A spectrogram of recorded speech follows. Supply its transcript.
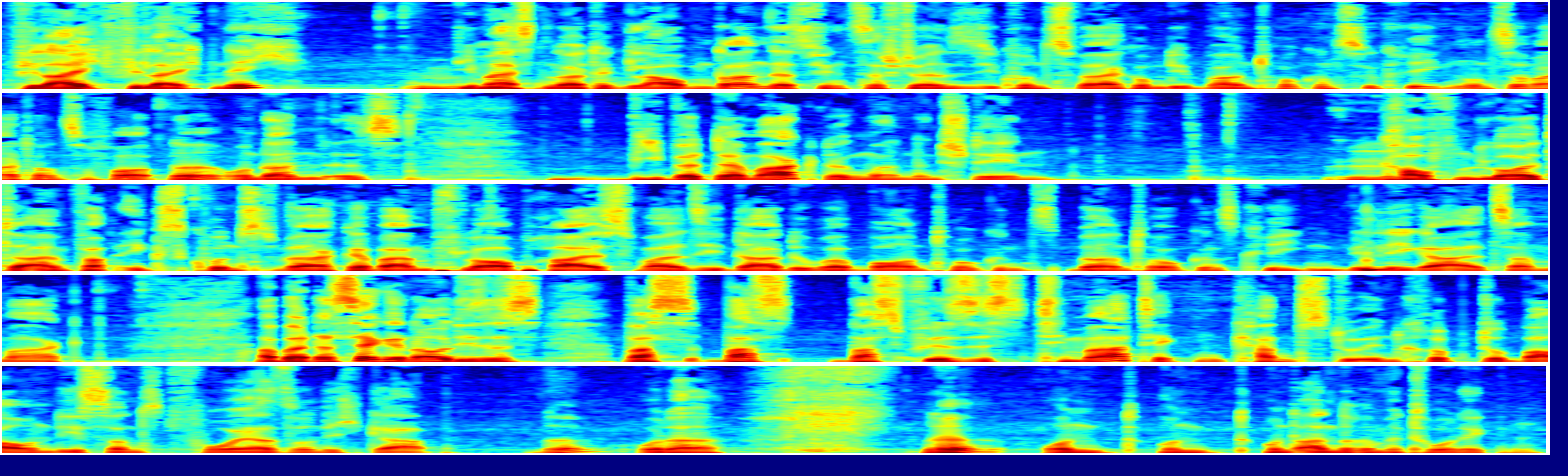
Vielleicht, vielleicht nicht. Mhm. Die meisten Leute glauben dran, deswegen zerstören sie die Kunstwerke, um die Burn-Tokens zu kriegen und so weiter und so fort. Ne? Und dann ist, wie wird der Markt irgendwann entstehen? Mhm. Kaufen Leute einfach x Kunstwerke beim Floorpreis, weil sie darüber Burn-Tokens Burn -Tokens kriegen, billiger als am Markt? Aber das ist ja genau dieses, was, was, was für Systematiken kannst du in Krypto bauen, die es sonst vorher so nicht gab? Ne? Oder ne? und, und, und andere Methodiken.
